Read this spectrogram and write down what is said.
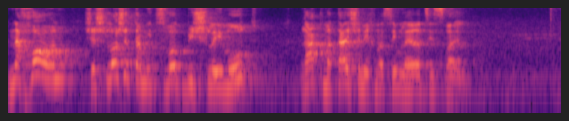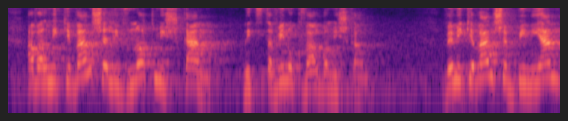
נכון ששלושת המצוות בשלימות רק מתי שנכנסים לארץ ישראל. אבל מכיוון שלבנות משכן נצטווינו כבר במשכן, ומכיוון שבניין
